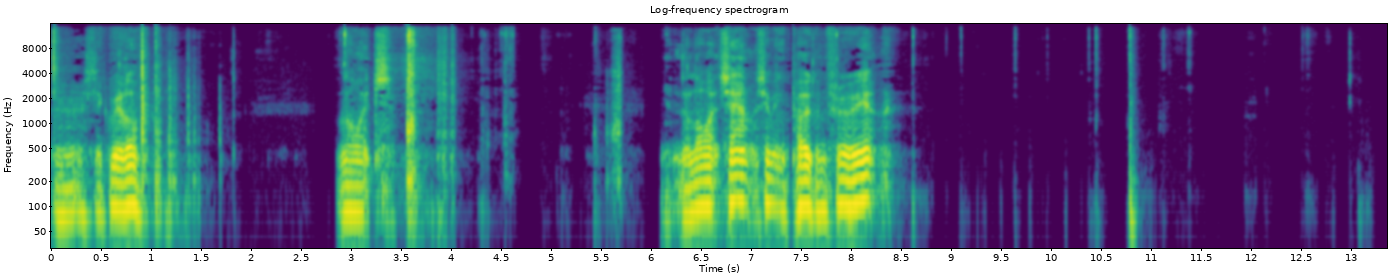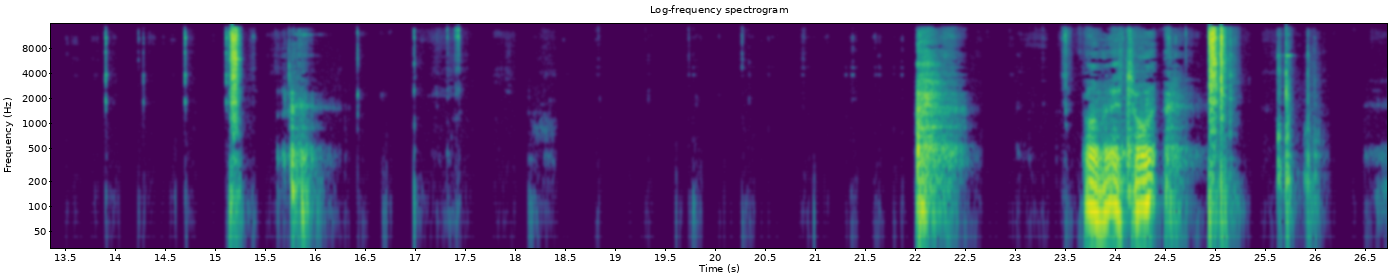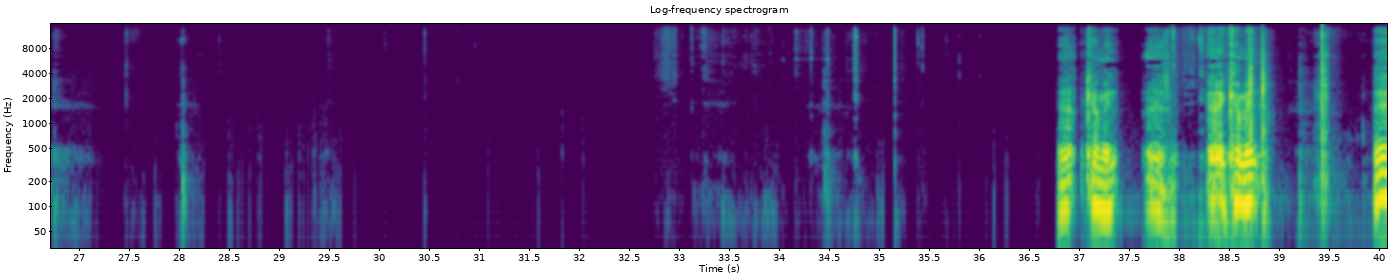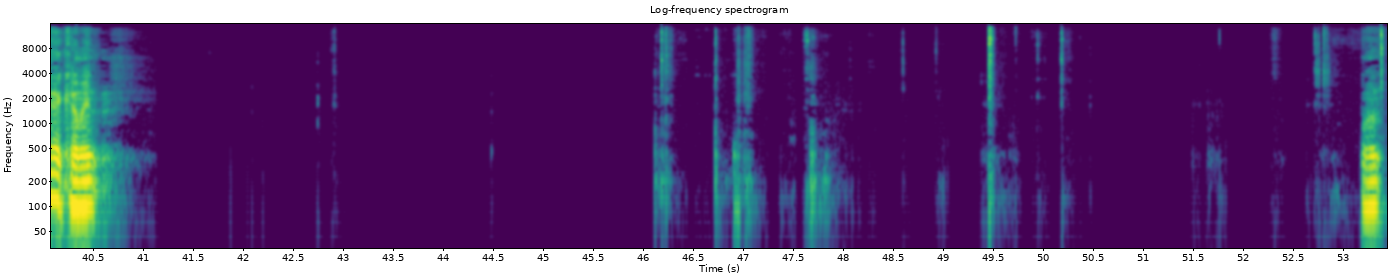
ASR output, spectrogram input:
There's the grill off. Lights. Get the lights out, see if we can poke them through here. Oh, they're tight. Yeah, come in. There's, eh, they're coming. They're eh, coming. One.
